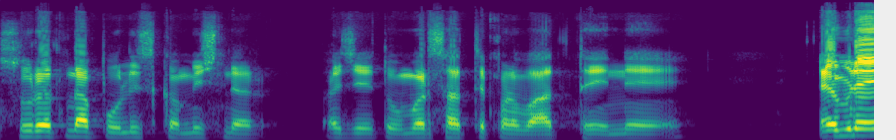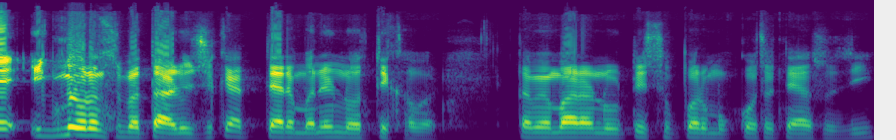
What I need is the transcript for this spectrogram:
સુરતના પોલીસ કમિશનર અજય તોમર સાથે પણ વાત થઈને એમણે ઇગ્નોરન્સ બતાડ્યું છે કે અત્યારે મને નહોતી ખબર. તમે મારા નોટિસ ઉપર મૂકો છો ત્યાં સુધી.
